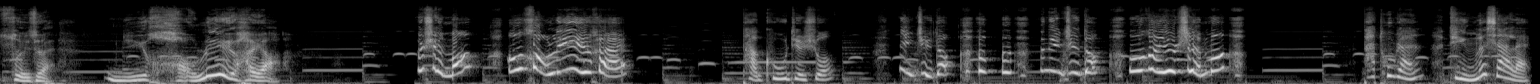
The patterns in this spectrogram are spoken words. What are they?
翠翠，你好厉害呀！”什么？哦，好厉害！他哭着说：“你知道？你知道还有什么？”他突然停了下来，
